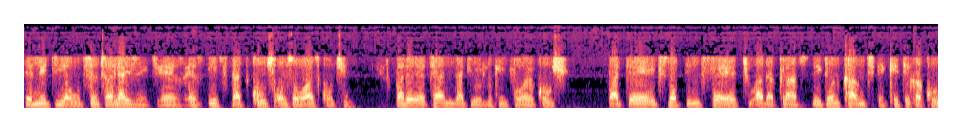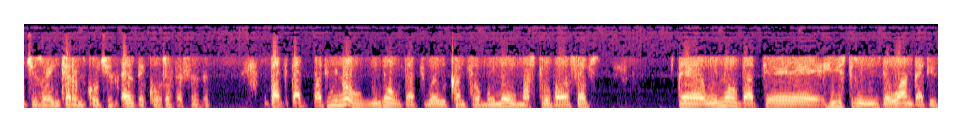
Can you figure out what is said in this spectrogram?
the media would centralize it as as if that coach also was coaching. But at the time that you were looking for a coach, but uh, it's not being fair to other clubs. They don't count the caretaker coaches or interim coaches as the coach of the season. But but but we know we know that where we come from. We know we must prove ourselves. Uh, we know that uh, history is the one that is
